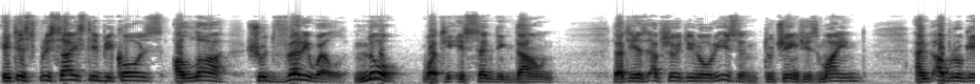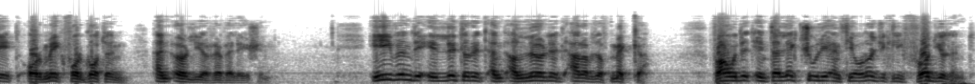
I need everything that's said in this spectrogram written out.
It is precisely because Allah should very well know what He is sending down that He has absolutely no reason to change His mind and abrogate or make forgotten an earlier revelation. Even the illiterate and unlearned Arabs of Mecca found it intellectually and theologically fraudulent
